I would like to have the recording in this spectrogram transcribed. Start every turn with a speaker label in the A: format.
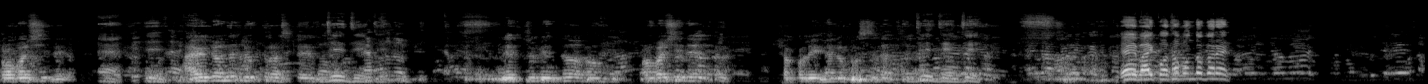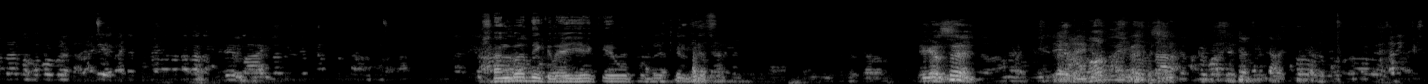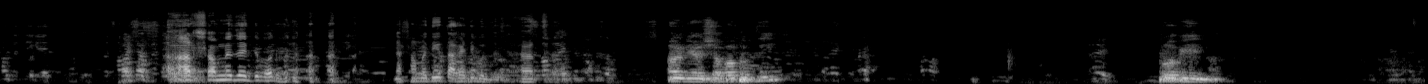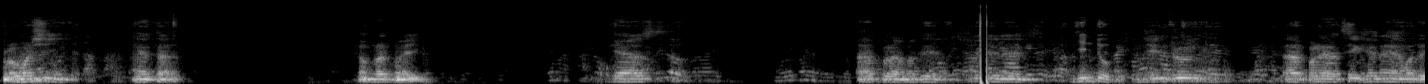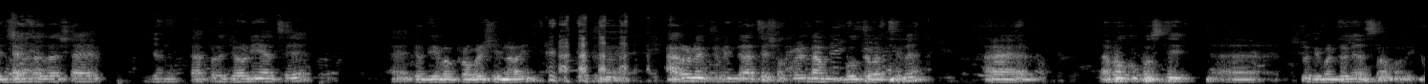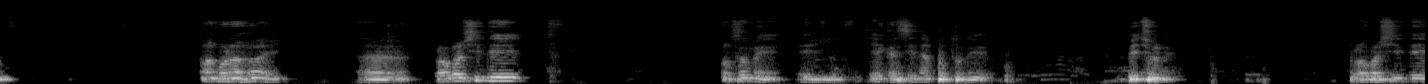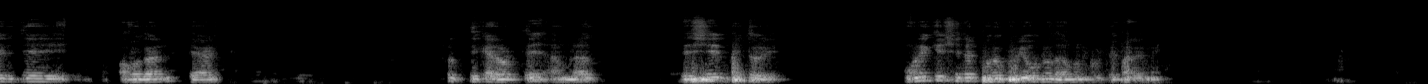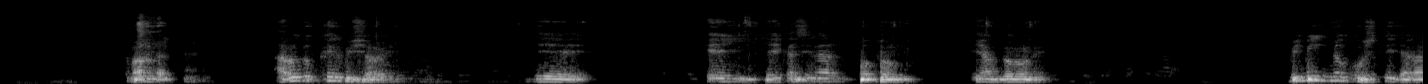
A: প্রবাসীদের।
B: হ্যাঁ
A: আয়োজনে যুক্তরাষ্ট্রের
B: জি জি জি।
A: নেতৃবৃন্দ এবং প্রবাসীদের সকলে এখানে উপস্থিত আছেন।
B: জি জি জি।
C: এই ভাই কথা বন্ধ করেন।
B: সাংবাদিকরা ইয়েকে উপরে ঠেলতেছে।
A: ঠিক আছে?
B: আর সামনে যাইতে পারবে না।
C: না সামনের দিকে তাকাইতে বলতেছে।
B: আচ্ছা।
A: মাননীয় সভাপতি প্রবীণ প্রবাসী নেতা সম্রাট ভাই গ্যাস তারপরে আমাদের
C: জিন্টু।
A: জিন্টু তারপরে আছে এখানে আমাদের চাকরাদার সাহেব। তারপরে জনি আছে যদি বা প্রবাসী নয়। আরও নেতৃবৃন্দ আছে, সকলের নাম বলতে পারছি না। এবং উপস্থিত সুদী মন্ডলী আসসালাম আলাইকুম। আমার মনে হয় প্রবাসীদের প্রথমে এই শেখ হাসিনা পতনের পেছনে প্রবাসীদের যে অবদান, ত্যাগ সত্যিকার অর্থে আমরা দেশের ভিতরে অনেকে সেটা পুরোপুরি অনুধাবন করতে পারেনি। আরও দুঃখের বিষয় যে এই শেখ হাসিনার পতন, এই আন্দোলনে বিভিন্ন গোষ্ঠী যারা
